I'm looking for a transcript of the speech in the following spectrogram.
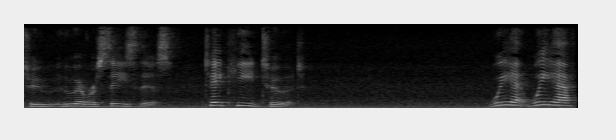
to whoever sees this. Take heed to it. We, ha- we have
